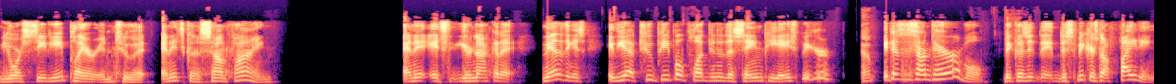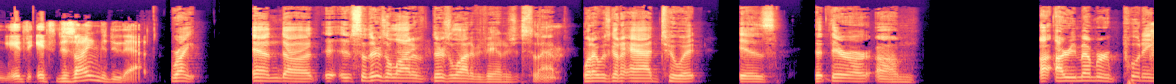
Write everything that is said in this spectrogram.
your CD player into it and it's going to sound fine. And it, it's you're not going to. The other thing is if you have two people plugged into the same PA speaker, Yep. it doesn't sound terrible because it, the speaker's not fighting. It's it's designed to do that. Right. And uh, so there's a lot of there's a lot of advantages to that. What I was going to add to it is that there are. Um, I, I remember putting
